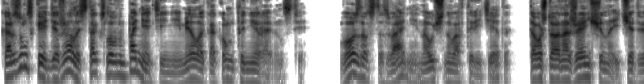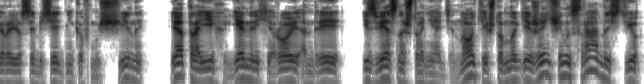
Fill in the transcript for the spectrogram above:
Корзунская держалась так, словно понятия не имела о каком-то неравенстве возраста, звания, научного авторитета, того, что она женщина и четверо ее собеседников мужчины, и о троих, Генрихе, Рой, Андрее, известно, что они одиноки, что многие женщины с радостью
